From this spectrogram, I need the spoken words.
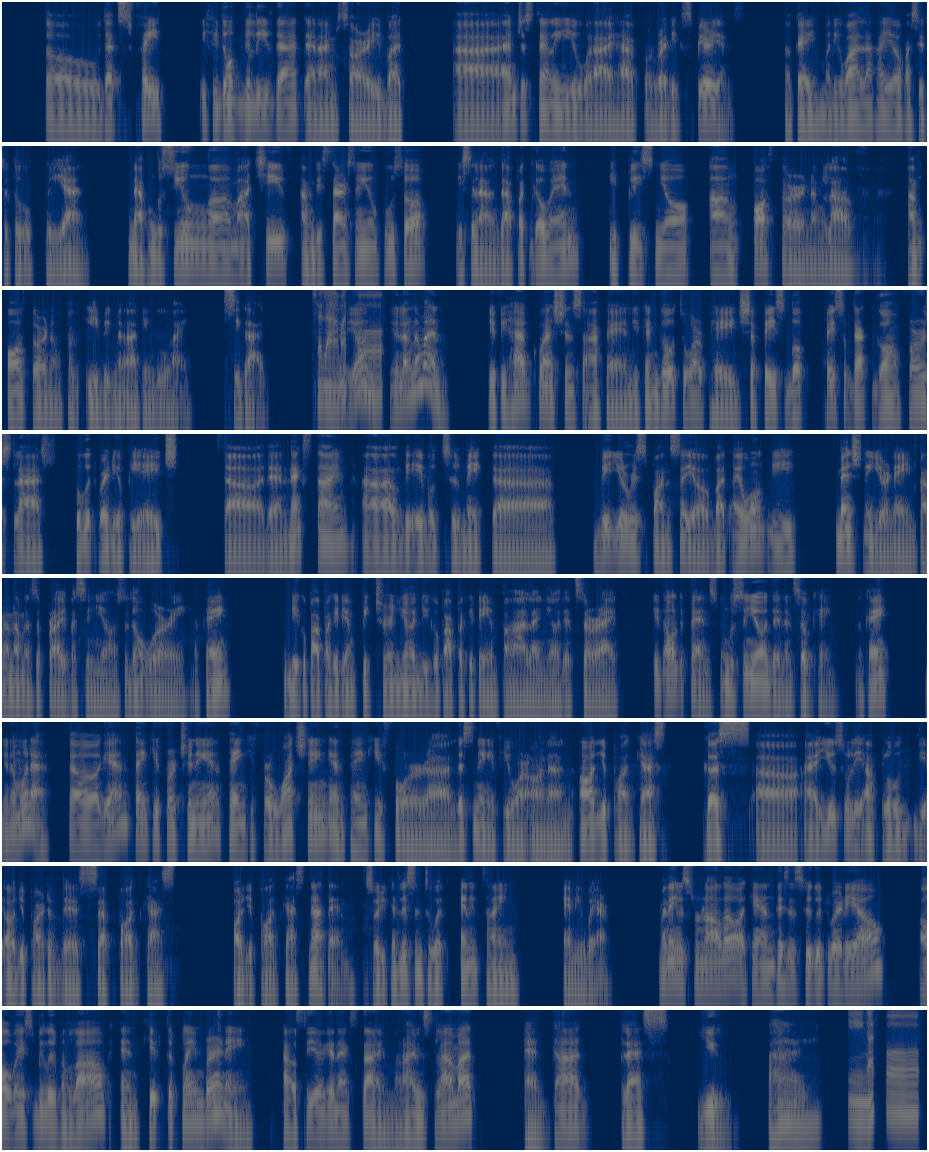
So that's faith. If you don't believe that, then I'm sorry. But uh, I'm just telling you what I have already experienced. Okay? Maniwala kayo kasi totoo po yan. Na kung gusto yung uh, ma-achieve ang desires ng iyong puso, isa lang dapat gawin, i-please nyo ang author ng love ang author ng pag-ibig ng ating buhay, si God. Salamat So, yun, yun lang naman. If you have questions sa akin, you can go to our page sa Facebook, facebook.com forward slash Hugot Radio PH. So then next time, I'll be able to make a video response sa'yo, but I won't be mentioning your name para naman sa privacy niyo. So don't worry, okay? Hindi ko papakita yung picture niyo, hindi ko papakita yung pangalan niyo. That's alright. It all depends. Kung gusto niyo, then it's okay. Okay? Yun na muna. So again, thank you for tuning in. Thank you for watching and thank you for uh, listening if you are on an audio podcast because uh, I usually upload the audio part of this uh, podcast, audio podcast natin. So you can listen to it anytime, anywhere. My name is Ronaldo. Again, this is Hugot Radio. Always believe in love and keep the flame burning. I'll see you again next time. Maraming salamat and God bless you. Bye. Ingat po.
